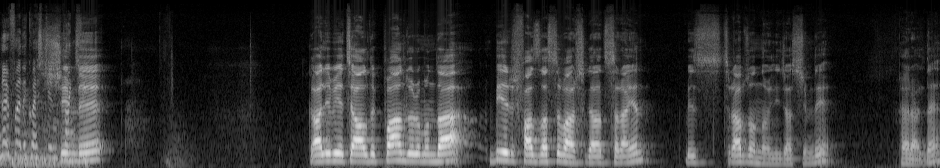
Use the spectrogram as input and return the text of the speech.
No further questions. Thank you. Şimdi galibiyeti aldık. Puan durumunda bir fazlası var Galatasaray'ın. Biz Trabzon'la oynayacağız şimdi. Herhalde.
